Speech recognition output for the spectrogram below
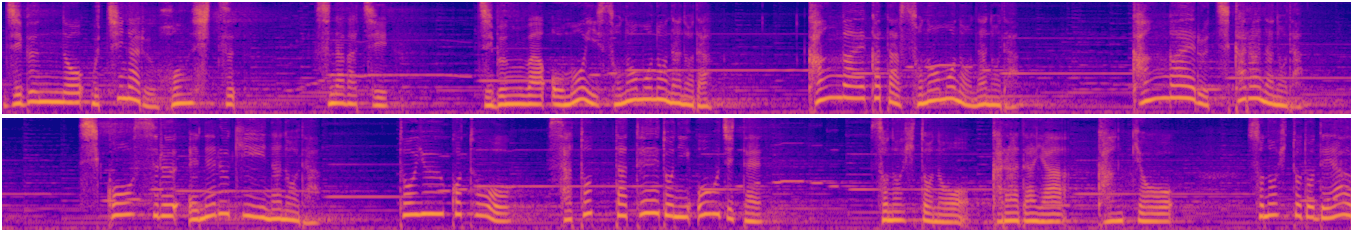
自分の内なる本質すなわち自分は思いそのものなのだ。考え方そのものなのだ。考える力なのだ。思考するエネルギーなのだ。ということを悟った程度に応じてその人の体や環境その人と出会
